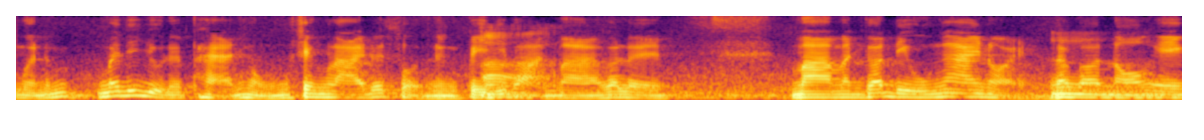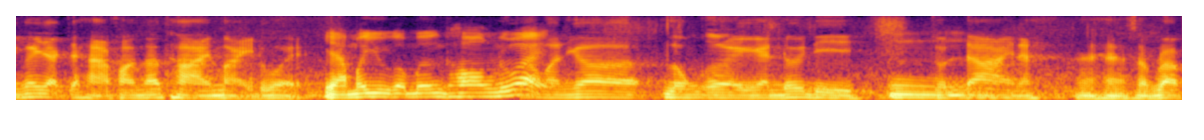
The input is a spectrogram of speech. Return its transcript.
เหมือนไม่ได้อยู่ในแผนของเชียงรายด้วยส่วนหนึ่งปีที่อ่าผ่านมาก็เลย มามันก็ดิวง่ายหน่อย แล้วก็อืม น้องเองก็อยากจะหาความท้าทายใหม่ด้วยอยากมาอยู่กับเมืองทองด้วย แล้วมันก็ลงเอยกันด้วยดีอืม จนได้นะนะฮะสำหรับ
